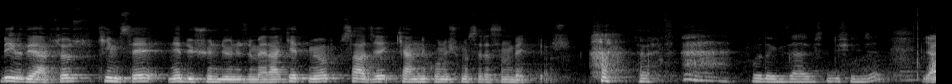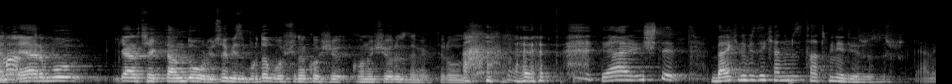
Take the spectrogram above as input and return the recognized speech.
Bir diğer söz, kimse ne düşündüğünüzü merak etmiyor, sadece kendi konuşma sırasını bekliyor. evet. Bu da güzel bir düşünce. Yani Ama- eğer bu gerçekten doğruysa biz burada boşuna koşu, konuşuyoruz demektir Oğuz. evet. Yani işte belki de biz de kendimizi tatmin ediyoruzdur. Yani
